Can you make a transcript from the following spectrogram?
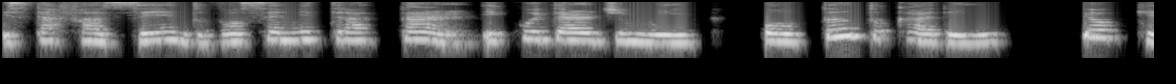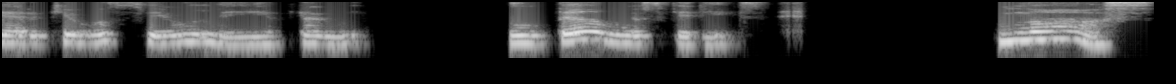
está fazendo você me tratar e cuidar de mim com tanto carinho, eu quero que você o leia para mim. Então, meus queridos, nós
